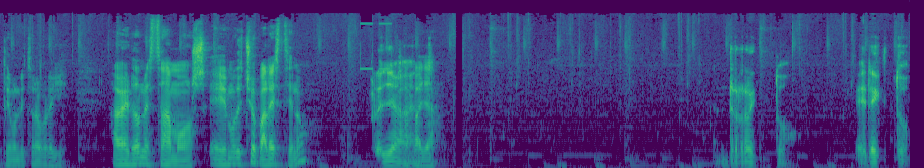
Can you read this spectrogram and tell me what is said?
Tengo la historia por aquí. A ver, ¿dónde estamos? Eh, hemos dicho para este, ¿no? Para allá. Ah, para allá. Recto. Erecto.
